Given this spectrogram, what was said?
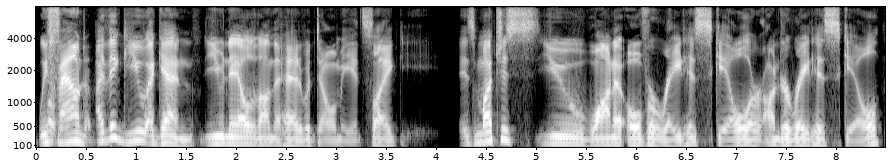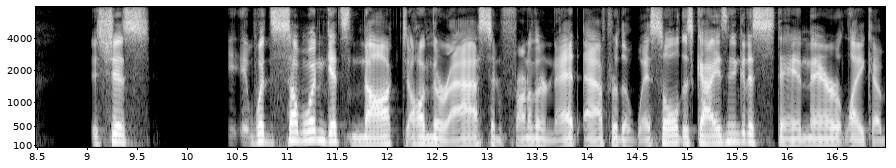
We Well, found him. I think you again, you nailed it on the head with Domi. It's like as much as you want to overrate his skill or underrate his skill, it's just it- when someone gets knocked on their ass in front of their net after the whistle, this guy isn't going to stand there like a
